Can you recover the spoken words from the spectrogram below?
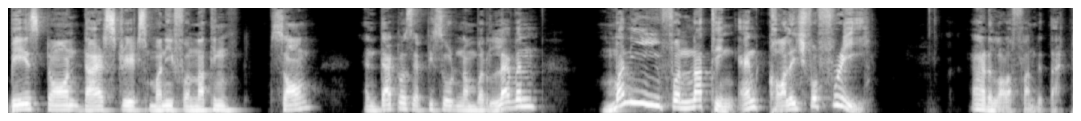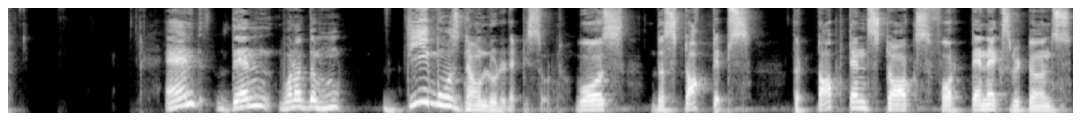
based on Dire Straits' Money for Nothing song. And that was episode number 11 Money for Nothing and College for Free. I had a lot of fun with that. And then one of the the most downloaded episode was the stock tips, the top 10 stocks for 10x returns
